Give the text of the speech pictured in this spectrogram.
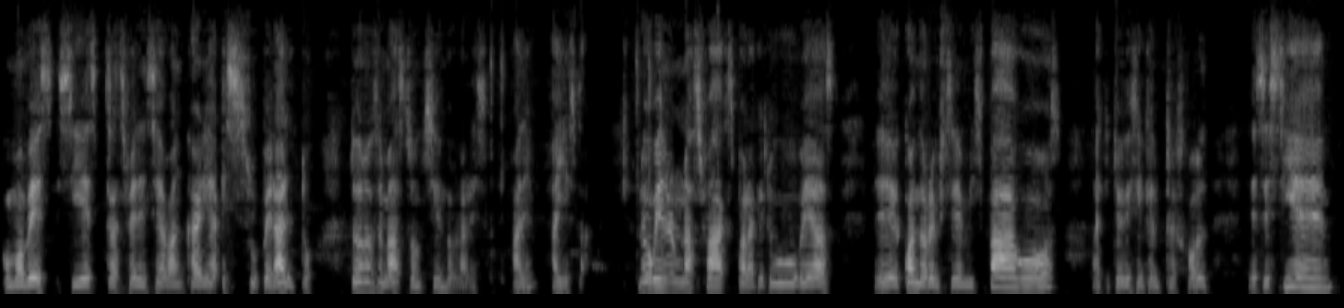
Como ves, si es transferencia bancaria es súper alto. Todos los demás son 100 dólares. ¿Vale? Ahí está. Luego vienen unas fax para que tú veas eh, cuándo mis pagos. Aquí te dicen que el threshold es de 100.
